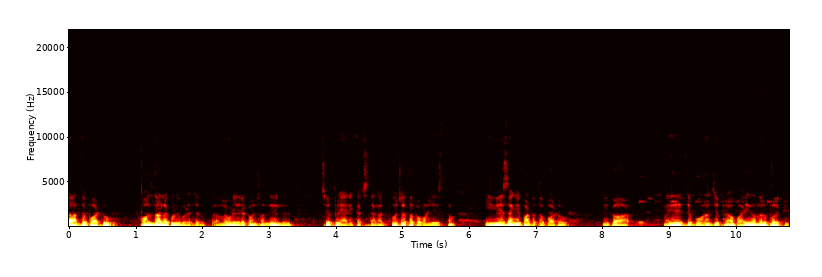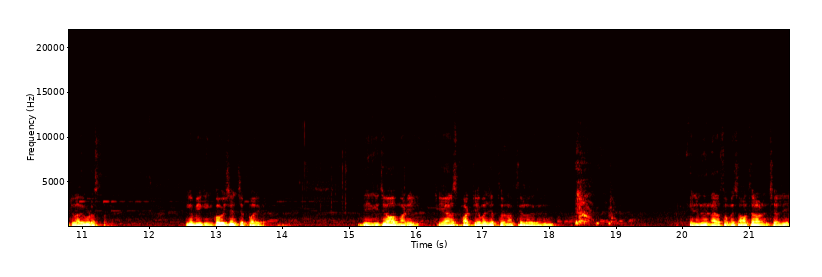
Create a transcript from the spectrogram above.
దాంతోపాటు హౌల్దారులకు కూడా ఇవ్వడం జరుగుతుంది. అందులో కూడా ఏ రకమైన సందేహం లేదు. చెప్పిన అని ఖచ్చితంగా కూర్చో తప్పకుండా చేస్తాం. ఈ వేసంగి పంటతో పాటు మీకు ఏదైతే బోనం చెప్పినా ఐదు వందల రూపాయల క్వింటల్ అది కూడా వస్తుంది. ఇక మీకు ఇంకో విషయం చెప్పాలి. దీనికి జవాబు మరి టీఆర్ఎస్ పార్టీ ఎవరు చెప్తారో నాకు తెలియదు కానీ ఎనిమిదిన్నర తొమ్మిది సంవత్సరాల నుంచి వెళ్ళి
